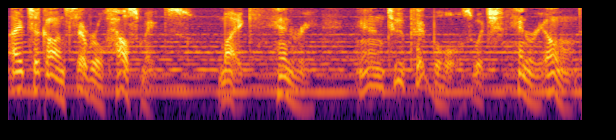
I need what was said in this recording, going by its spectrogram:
I took on several housemates Mike, Henry, and two pit bulls, which Henry owned.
